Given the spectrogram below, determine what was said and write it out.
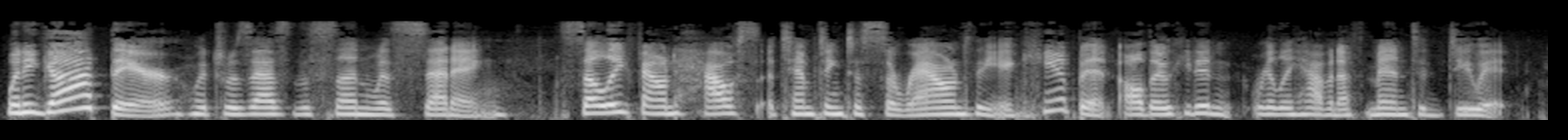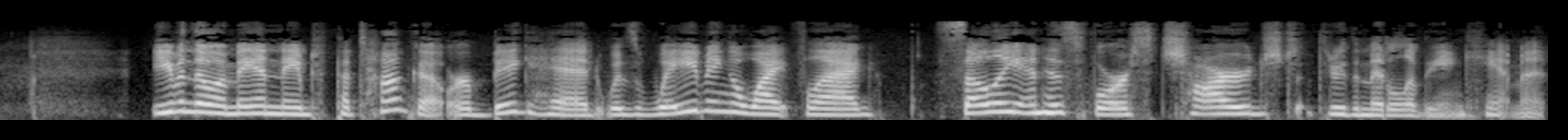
When he got there, which was as the sun was setting, Sully found House attempting to surround the encampment, although he didn't really have enough men to do it. Even though a man named Patanka or Big Head was waving a white flag, Sully and his force charged through the middle of the encampment.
